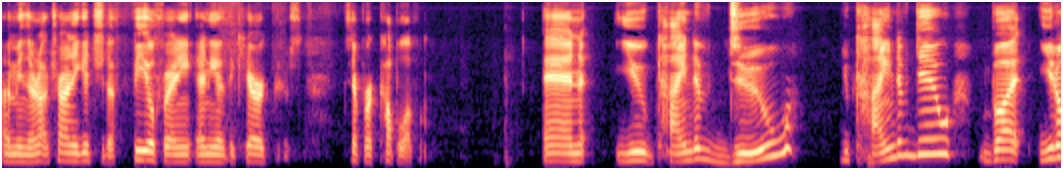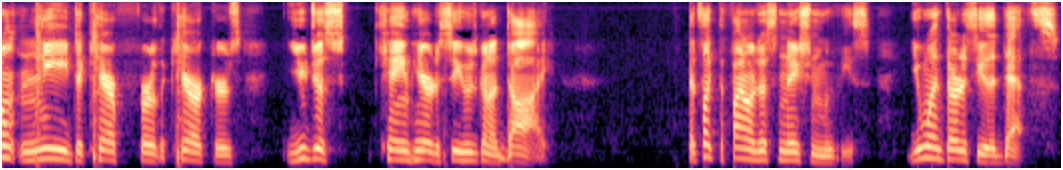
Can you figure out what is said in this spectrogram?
I mean, they're not trying to get you to feel for any, any of the characters, except for a couple of them. And you kind of do. You kind of do, but you don't need to care for the characters. You just came here to see who's going to die. It's like the Final Destination movies. You went there to see the deaths.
